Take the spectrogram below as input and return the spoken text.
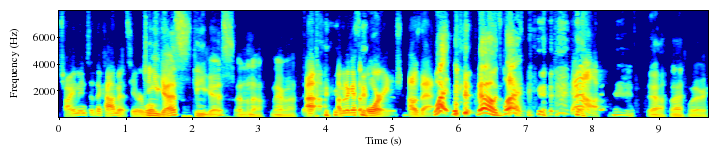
chime into the comments here. Can we'll... you guess? Can you guess? I don't know. Never mind. Uh, I'm gonna guess orange. How's that? What? no, it's black. yeah. Yeah. Eh, whatever.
